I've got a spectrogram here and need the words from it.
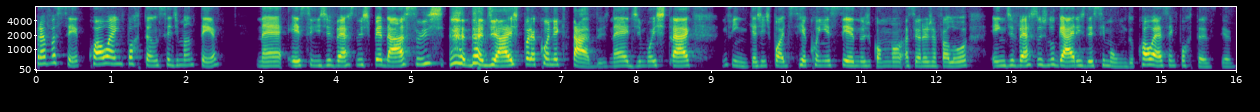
para você qual é a importância de manter né, esses diversos pedaços da diáspora conectados, né? De mostrar enfim, que a gente pode se reconhecer, nos, como a senhora já falou, em diversos lugares desse mundo. Qual é essa importância?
